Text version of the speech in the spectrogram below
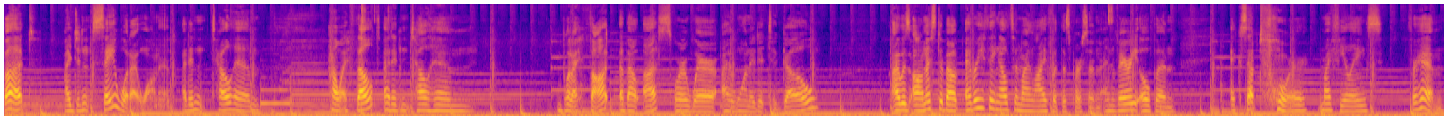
But I didn't say what I wanted. I didn't tell him how I felt. I didn't tell him what I thought about us or where I wanted it to go. I was honest about everything else in my life with this person and very open, except for my feelings for him.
